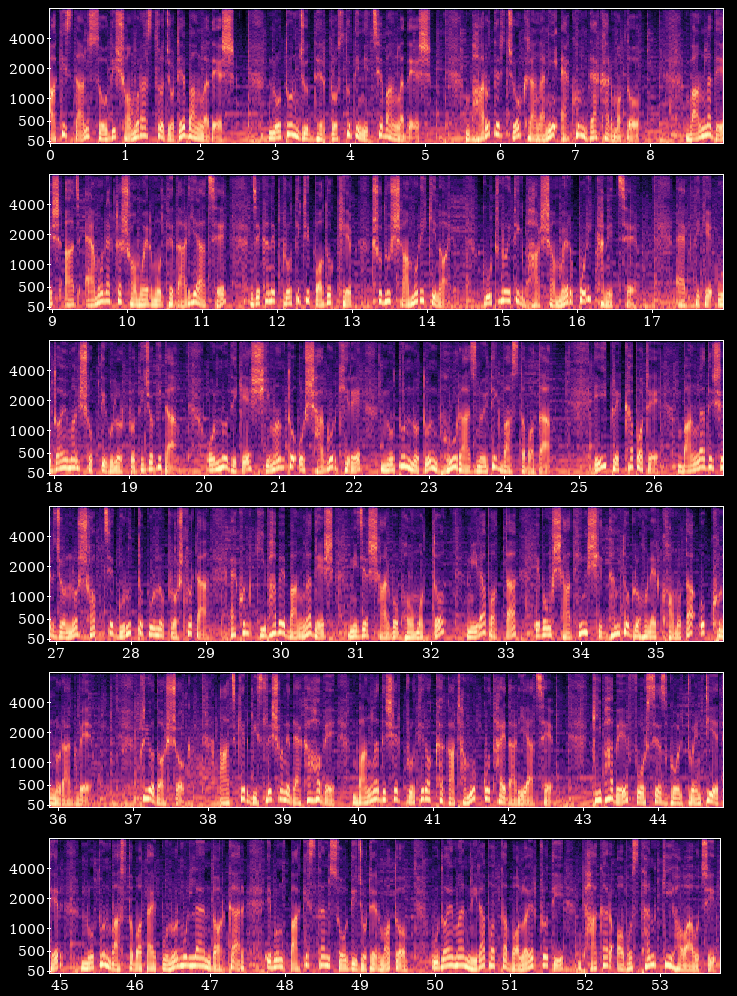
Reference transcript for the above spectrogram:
Pakistan, Saudi সমরাস্ত্র জোটে বাংলাদেশ। নতুন যুদ্ধের প্রস্তুতি নিচ্ছে বাংলাদেশ। ভারতের চোখ রাঙানি এখন দেখার মতো। বাংলাদেশ আজ এমন একটা সময়ের মধ্যে দাঁড়িয়ে আছে, যেখানে প্রতিটি পদক্ষেপ শুধু সামরিকই নয়, কূটনৈতিক ভারসাম্যের পরীক্ষা নিচ্ছে। একদিকে উদয়মান শক্তিগুলোর প্রতিযোগিতা, অন্যদিকে সীমান্ত ও সাগর ঘিরে নতুন নতুন ভূ রাজনৈতিক বাস্তবতা। এই প্রেক্ষাপটে বাংলাদেশের জন্য সবচেয়ে গুরুত্বপূর্ণ প্রশ্নটা এখন কীভাবে বাংলাদেশ নিজের সার্বভৌমত্ব, নিরাপত্তা এবং স্বাধীন সিদ্ধান্ত গ্রহণের ক্ষমতা অক্ষুণ্ণ রাখবে। প্রিয় দর্শক, আজকের বিশ্লেষণে দেখা হবে বাংলাদেশের প্রতিরক্ষা কাঠামো কোথায় দাঁড়িয়ে আছে। কীভাবে ফোর্সেস গোল টোয়েন্টি এথের নতুন বাস্তবতায় পুনর্মূল্যায়ন দরকার এবং পাকিস্তান সৌদি জোটের মতো উদয়মান নিরাপত্তা বলয়ের প্রতি ঢাকার অবস্থান কি হওয়া উচিত?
